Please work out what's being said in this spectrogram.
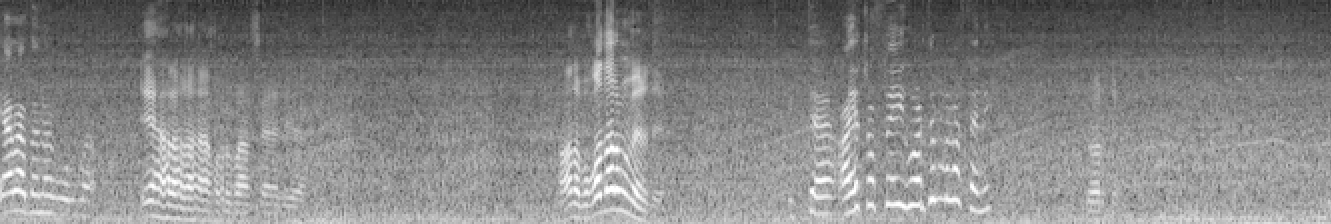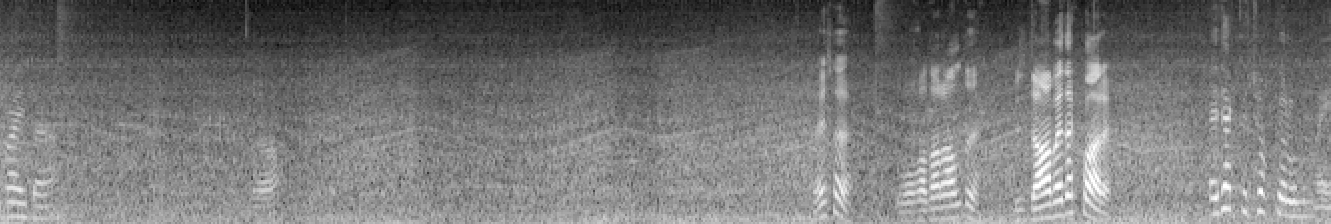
Yaradana kurban. Ya lan kurban seni diyor. Ana bu kadar mı verdi? İşte Ayasofya'yı gördün mü lan seni? Gördüm. Vay be. Ya. Neyse. Bu kadar aldı. Biz devam edek bari. Edek de çok yoruldum ben.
